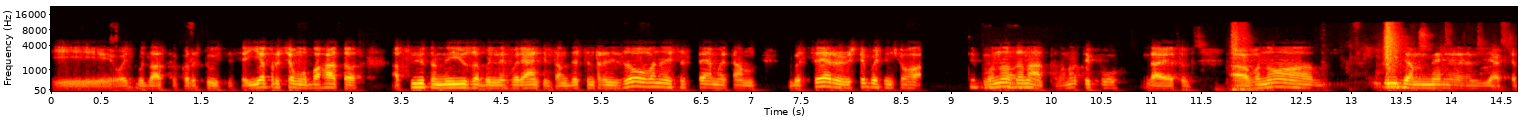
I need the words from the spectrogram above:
і ось, будь ласка, користуйтеся. Є при цьому багато абсолютно неюзабельних варіантів, там децентралізованої системи, там без серверів, ще без нічого. Ти Воно пропав. занадто, воно, типу, да, я тут. А, воно людям не як це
